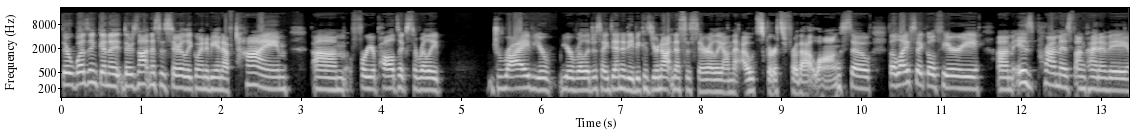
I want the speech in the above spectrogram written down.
there wasn't going to, there's not necessarily going to be enough time um, for your politics to really drive your your religious identity because you're not necessarily on the outskirts for that long. So the life cycle theory um, is premised on kind of a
